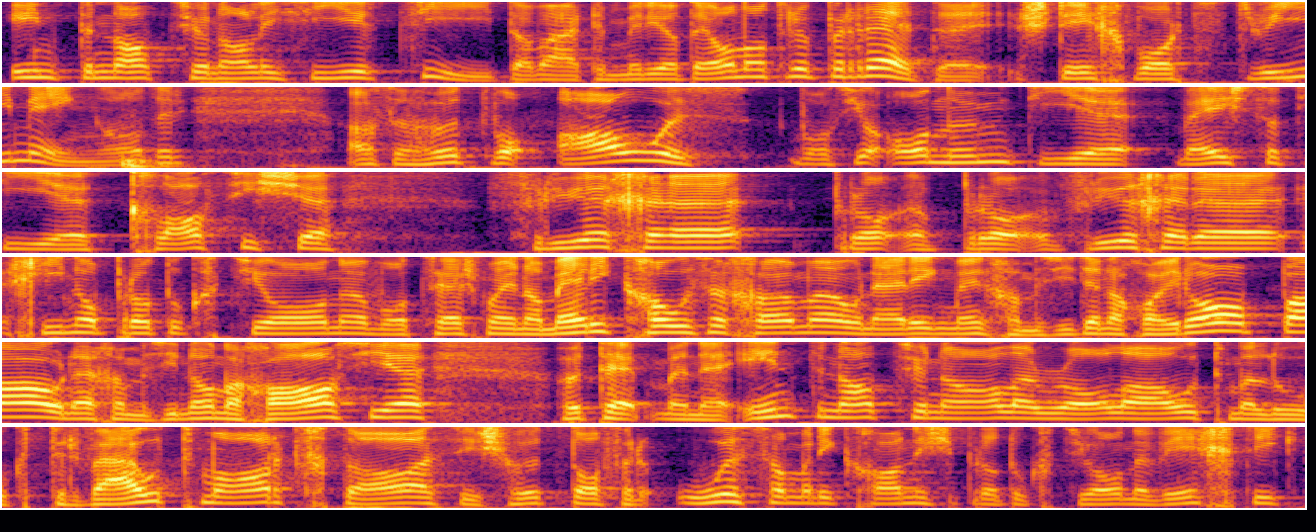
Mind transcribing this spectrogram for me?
internationalisiert sind. Da werden wir ja auch noch drüber reden. Stichwort Streaming, oder? Also heute, wo alles, was ja auch nicht mehr die, weißt, so die klassischen frühen pro, äh, pro, früheren Kinoproduktionen, die zuerst mal in Amerika rauskommen und dann irgendwann kommen sie dann nach Europa und dann kommen sie noch nach Asien. Heute hat man einen internationalen Rollout, man schaut den Weltmarkt an. Es ist heute auch für US-amerikanische Produktionen wichtig,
